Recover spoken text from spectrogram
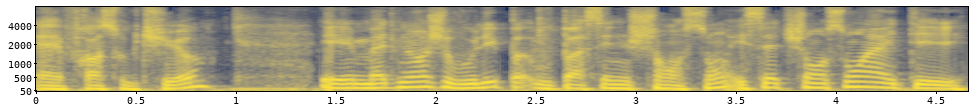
infrastructures. Et maintenant, je voulais vous passer une chanson. Et cette chanson a été,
